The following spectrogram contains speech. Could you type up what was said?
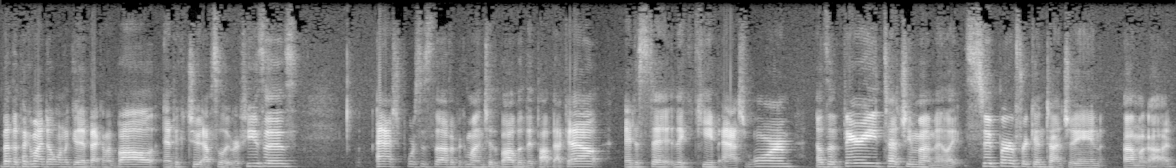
But the Pokemon don't want to get back on the ball. And Pikachu absolutely refuses. Ash forces the other Pokemon into the ball, but they pop back out. And to stay, they could keep Ash warm. It was a very touching moment, like super freaking touching. Oh my god.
